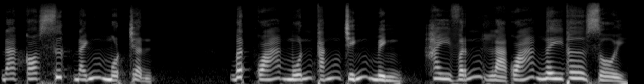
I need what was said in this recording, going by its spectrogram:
Đã có sức đánh một trận. Bất quá muốn thắng chính mình, hay vẫn là quá ngây thơ rồi.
